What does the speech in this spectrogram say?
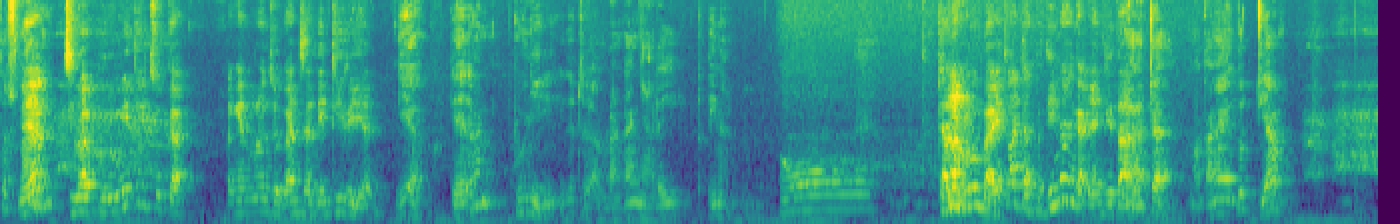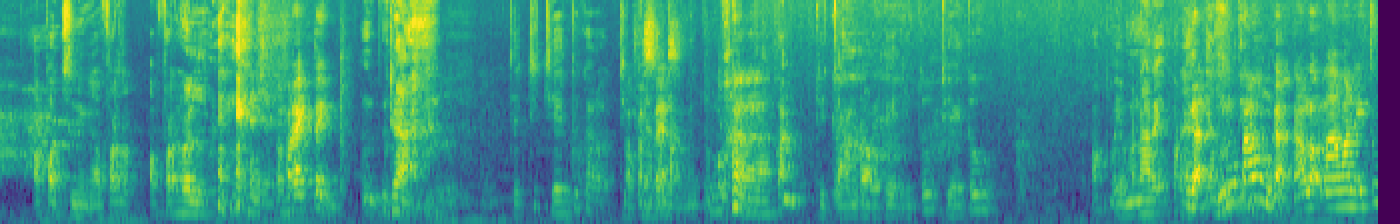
Terus Dia nanti- jiwa burung itu juga pengen menunjukkan jati diri ya. iya. Dia itu kan bunyi itu dalam rangka nyari betina. Oh. Dalam lomba itu ada betina nggak yang nggak ditaruh? ada. Makanya itu dia apa jenenge? Over overhaul. Overacting. enggak jadi dia itu kalau digantang itu Wah. bukan dicantol kayak gitu dia itu apa ya menarik Enggak, perhatian burung betina. tahu nggak kalau lawan itu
